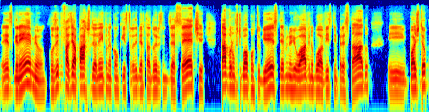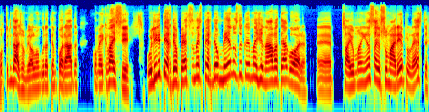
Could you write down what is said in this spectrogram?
ex-grêmio, inclusive fazia parte do elenco na conquista da Libertadores em 17, estava no futebol português, teve no Rio Ave, no Boa Vista emprestado e pode ter oportunidade. Vamos ver ao longo da temporada como é que vai ser. O Lille perdeu peças, mas perdeu menos do que eu imaginava até agora. É, saiu manhã, saiu Sumaré para o Leicester,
